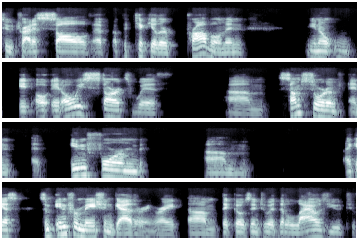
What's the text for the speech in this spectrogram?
to try to solve a, a, particular problem and you know it it always starts with um, some sort of an informed um, i guess some information gathering right um, that goes into it that allows you to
